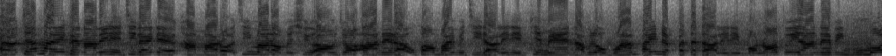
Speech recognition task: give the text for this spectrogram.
အဲတော့ကျမ်းမာရေးခန္ဓာလေး တွေကြီးလိုက်တဲ့အခါမှာတော့အကြီးမားတော့မရှိအောင်ကြောအားနေတာဥကောင်းပိုင်းမကြည်တာလေးတွေဖြစ်မယ်နောက်ပြီးတော့ဝမ်းပိုင်းနဲ့ပတ်သက်တာလေးတွေပေါ့နော်သွေးရနေပြီးမူးမော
